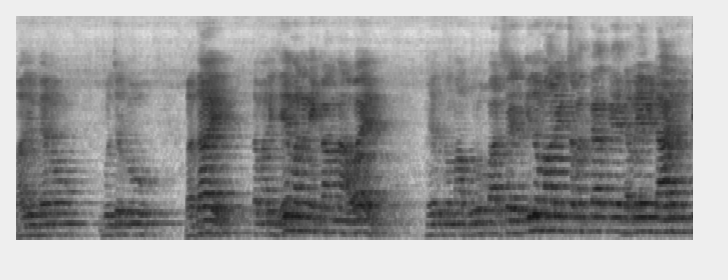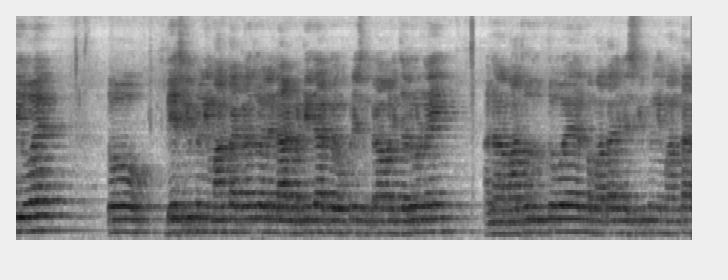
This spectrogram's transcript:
ભાઈઓ, બહેનો બુજુર્ગો બધાએ તમારી જે મનની કામના હોય, એ બધું માં પૂરું પાડશે. બીજો મારો એક ચમત્કાર કે ગમે એવી દાઢ દુખતી હોય તો બે શ્રીફળની માનતા કરજો એટલે દાળ મટી જાય, કોઈ ઓપરેશન કરાવવાની જરૂર નહીં. અને માથું દુખતું હોય તો માતાજીને શ્રીફળની માનતા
